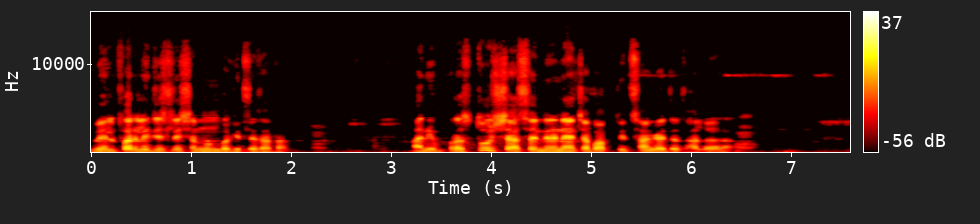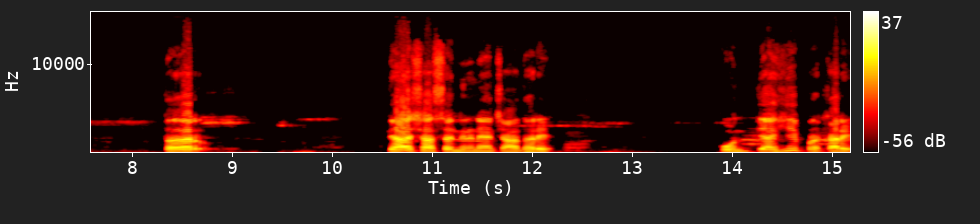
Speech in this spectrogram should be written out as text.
वेलफेअर लेजिस्लेशन म्हणून बघितले जातात. आणि प्रस्तुत शासन निर्णयाच्या बाबतीत सांगायचं झालं तर त्या शासन निर्णयाच्या आधारे कोणत्याही प्रकारे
